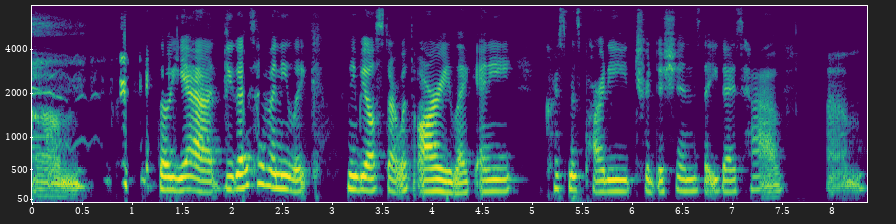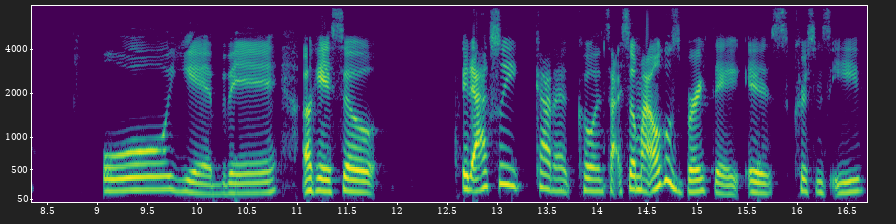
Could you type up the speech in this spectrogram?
um, so, yeah, do you guys have any, like, maybe I'll start with Ari, like, any Christmas party traditions that you guys have? Um, oh yeah, baby. Okay, so it actually kind of coincides. So my uncle's birthday is Christmas Eve.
